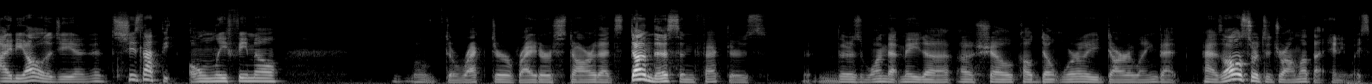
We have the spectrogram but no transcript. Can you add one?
ideology, and she's not the only female well, director, writer, star that's done this. In fact, there's there's one that made a, a show called Don't Worry, Darling that has all sorts of drama. But anyways,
